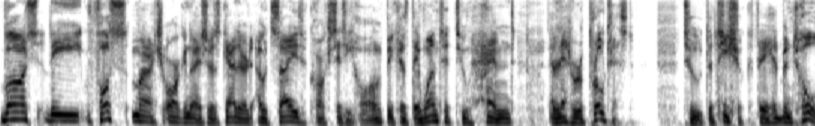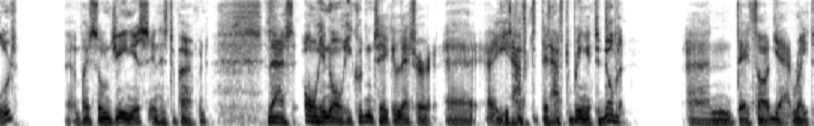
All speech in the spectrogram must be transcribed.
But the Fuss March organisers gathered outside Cork City Hall because they wanted to hand a letter of protest to the Taoiseach. They had been told uh, by some genius in his department that oh he no he couldn't take a letter uh, he'd have to they'd have to bring it to Dublin. And they thought yeah right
